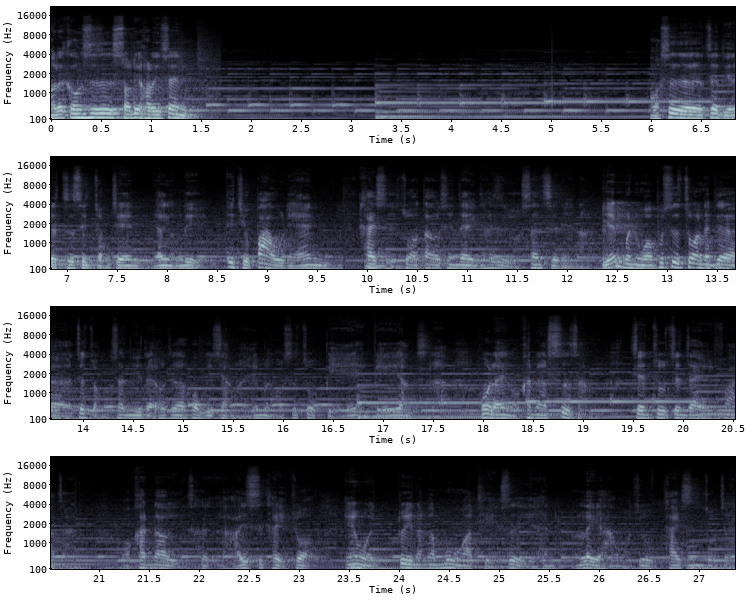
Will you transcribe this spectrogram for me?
我的公司是 Solid Horizon，我是这里的执行总监杨永利。一九八五年开始做到现在，应该是有三十年了。原本我不是做那个这种生意的，或者货柜箱的，原本我是做别别样子的。后来我看到市场建筑正在发展，我看到很还是可以做，因为我对那个木啊铁是也很内行，我就开始做这行。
